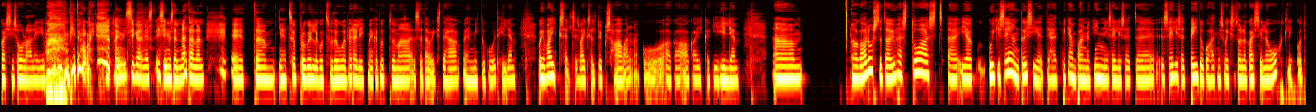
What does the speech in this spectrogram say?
kassi soolaleiva pidu või mis iganes esimesel nädalal. et, ähm, et sõpru külla kutsuda uue pereliikmega tutvuma, seda võiks teha eh, mitu kuud hiljem. või vaikselt siis vaikselt ükshaaval nagu, aga, aga ikkagi hiljem ähm, aga alustada ühest toast äh, ja kuigi see on tõsi, et jah, et pigem panna kinni sellised, äh, sellised peidukohad, mis võiksid olla kassile ohtlikud.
